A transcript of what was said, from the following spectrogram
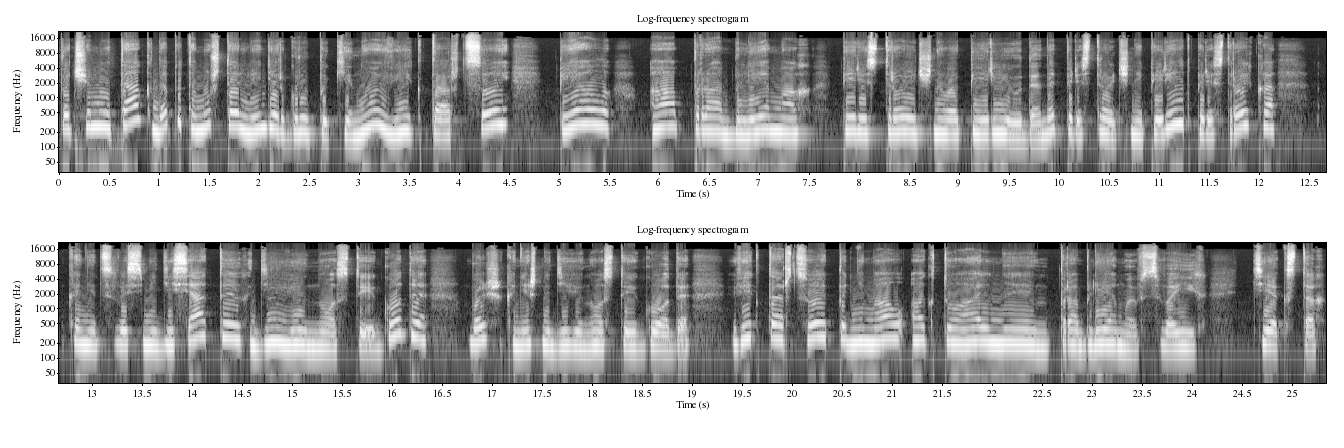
Почему так? Да потому что лидер группы кино Виктор Цой пел о проблемах перестроечного периода. Да, перестроечный период, перестройка конец 80-х, 90-е годы, больше, конечно, 90-е годы. Виктор Цой поднимал актуальные проблемы в своих текстах,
